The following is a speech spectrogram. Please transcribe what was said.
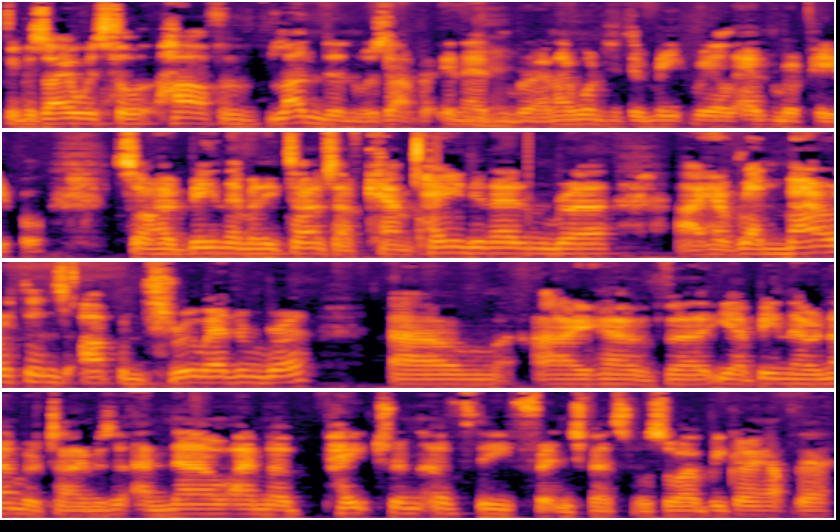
because I always thought half of London was up in Edinburgh and I wanted to meet real Edinburgh people. So I've been there many times. I've campaigned in Edinburgh. I have run marathons up and through Edinburgh. Um, I have, uh, yeah, been there a number of times, and now I'm a patron of the Fringe Festival, so I'll be going up there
